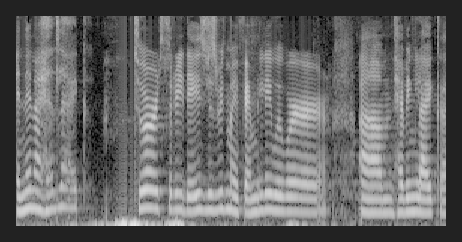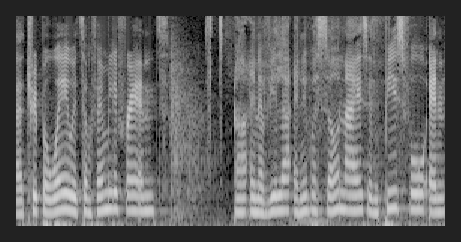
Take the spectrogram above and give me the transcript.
and then I had like two or three days just with my family we were um, having like a trip away with some family friends uh, in a villa and it was so nice and peaceful and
